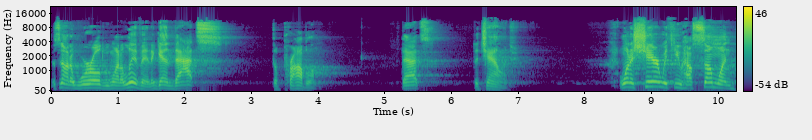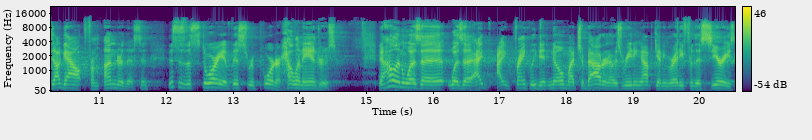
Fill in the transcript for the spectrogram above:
It's not a world we want to live in. Again, that's the problem. That's the challenge. I want to share with you how someone dug out from under this. And this is the story of this reporter, Helen Andrews. Now, Helen was a, was a, I, I frankly didn't know much about her and I was reading up, getting ready for this series.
